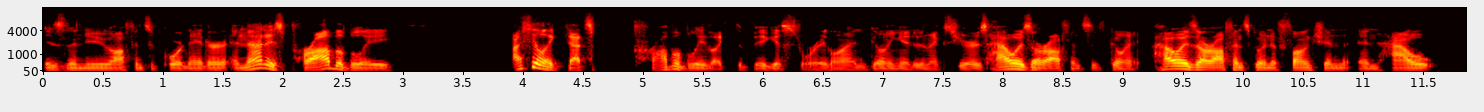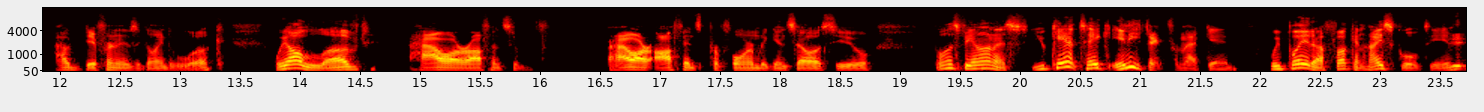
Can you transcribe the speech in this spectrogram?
is the new offensive coordinator, and that is probably, I feel like that's probably like the biggest storyline going into next year is how is our offensive going? How is our offense going to function, and how how different is it going to look? We all loved how our offensive how our offense performed against LSU, but let's be honest, you can't take anything from that game. We played a fucking high school team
